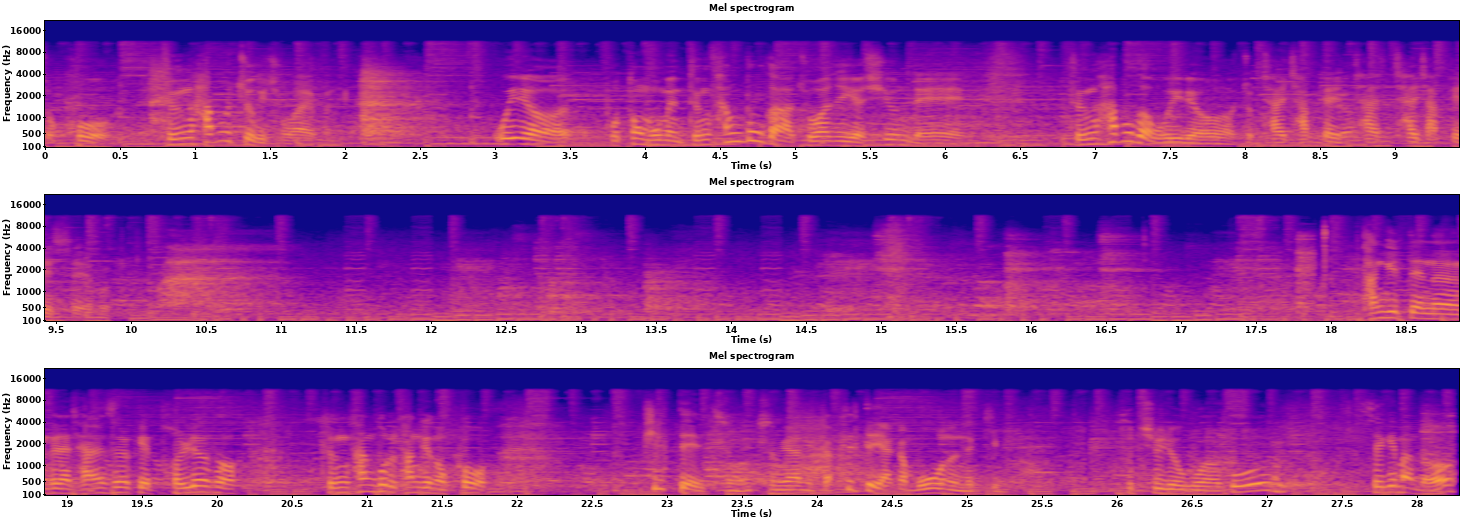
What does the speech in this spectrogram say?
좋고 등 하부 쪽이 좋아요 보니까. 오히려 보통 보면 등 상부가 좋아지기가 쉬운데 등 하부가 오히려 좀 잘 잡혀 잘, 잘 잡혀 있어요. 당길 때는 그냥 자연스럽게 벌려서 등 상부를 당겨놓고 필 때 중요하니까 필 때 약간 모으는 느낌 붙이려고 하고 세 개만 더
